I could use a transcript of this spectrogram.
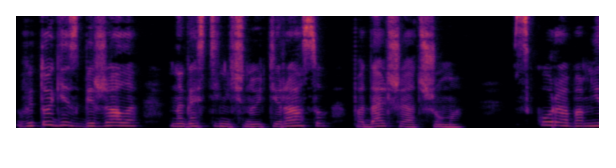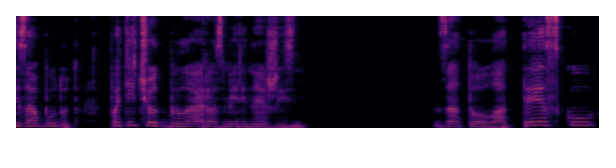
В итоге сбежала на гостиничную террасу подальше от шума. Скоро обо мне забудут, потечет былая размеренная жизнь. Зато Латеску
